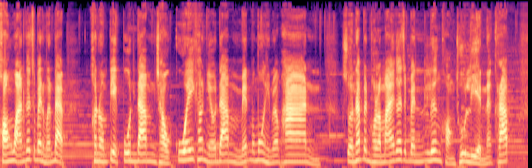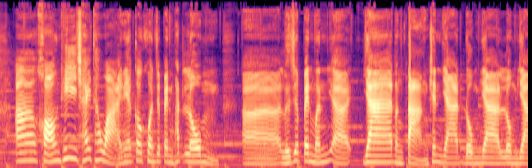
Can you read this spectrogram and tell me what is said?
ของหวานก็จะเป็นเหมือนแบบขนมเปียกปูนดำเฉาก๊วยข้าวเหนียวดำเม็ดมะม่วงหิมพานต์ส่วนถ้าเป็นผลไม้ก็จะเป็นเรื่องของทุเรียนนะครับอของที่ใช้ถวายเนี่ยก็ควรจะเป็นพัดลมหรือจะเป็นเหมือนยาต่างๆ เช่นยาดมยาลมยา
